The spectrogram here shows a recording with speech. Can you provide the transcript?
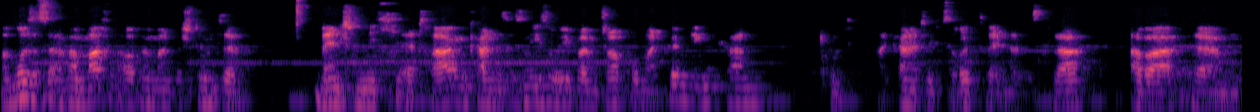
man muss es einfach machen, auch wenn man bestimmte Menschen nicht ertragen kann. Es ist nicht so wie beim Job, wo man kündigen kann. Gut, man kann natürlich zurücktreten, das ist klar. Aber ähm,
